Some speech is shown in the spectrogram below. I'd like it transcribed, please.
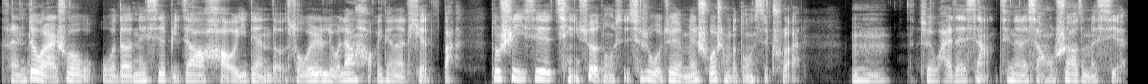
反正对我来说，我的那些比较好一点的，所谓流量好一点的帖子吧，都是一些情绪的东西。其实我觉得也没说什么东西出来。嗯，所以我还在想今天的小红书要怎么写。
